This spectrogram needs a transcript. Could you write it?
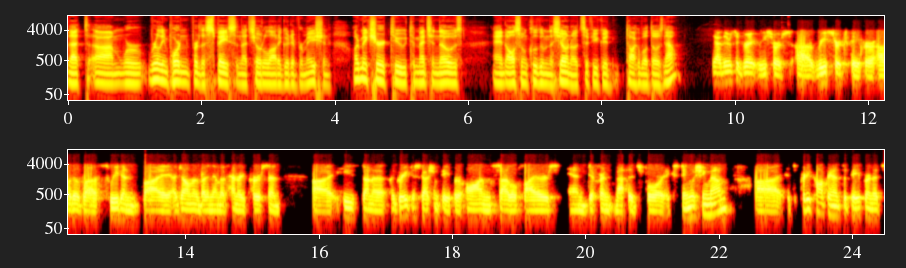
that um, were really important for the space and that showed a lot of good information. I want to make sure to to mention those and also include them in the show notes. If you could talk about those now. Yeah, there's a great resource uh, research paper out of uh, Sweden by a gentleman by the name of Henry Persson. Uh, he's done a, a, great discussion paper on silo fires and different methods for extinguishing them. Uh, it's a pretty comprehensive paper, and it's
